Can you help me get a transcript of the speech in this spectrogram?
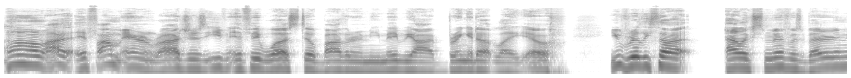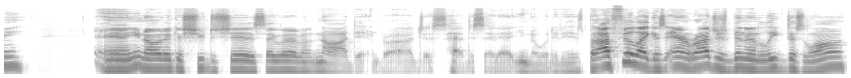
um, I, if I'm Aaron Rodgers, even if it was still bothering me, maybe I bring it up like, yo, you really thought Alex Smith was better than me? And you know, they could shoot the shit say whatever. No, I didn't, bro. I just had to say that. You know what it is. But I feel like as Aaron Rodgers been in the league this long,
